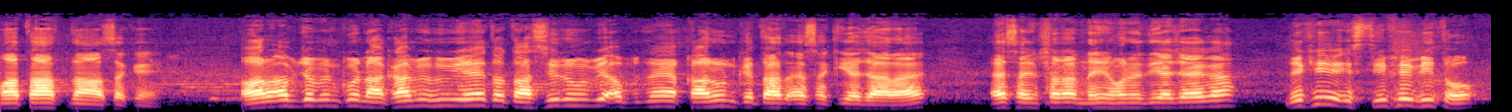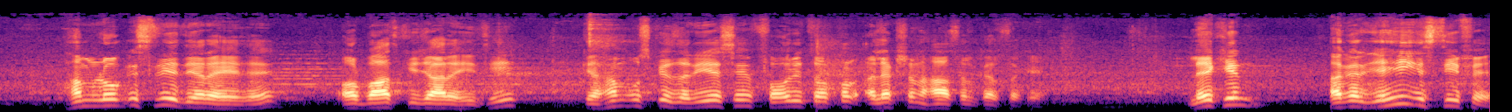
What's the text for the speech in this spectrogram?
मातात ना आ सकें। और अब जब इनको नाकामी हुई है तो तहसीलों में भी अपने कानून के तहत ऐसा किया जा रहा है। ऐसा इंशाल्लाह नहीं होने दिया जाएगा। देखिए, इस्तीफ़े भी तो हम लोग इसलिए दे रहे थे और बात की जा रही थी कि हम उसके ज़रिए से फौरी तौर पर इलेक्शन हासिल कर सकें। लेकिन अगर यही इस्तीफ़े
